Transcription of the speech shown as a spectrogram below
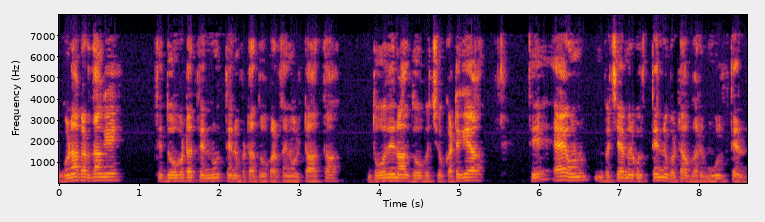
ਗੁਣਾ ਕਰ ਦਾਂਗੇ। ਤੇ 2 ਬਟਾ 3 ਨੂੰ 3 ਬਟਾ 2 ਕਰ ਦਾਂਗੇ ਉਲਟਾਤਾ 2 ਦੇ ਨਾਲ 2 ਬੱਚੋਂ ਕੱਟ ਗਿਆ ਤੇ ਇਹ ਹੁਣ ਬਚਿਆ ਮੇਰੇ ਕੋਲ 3 ਵਟਾ ਵਰਗਮੂਲ 3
